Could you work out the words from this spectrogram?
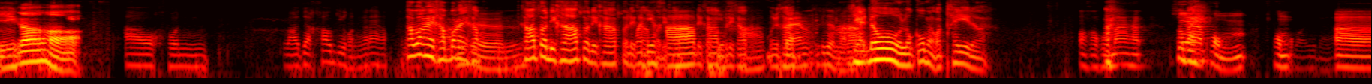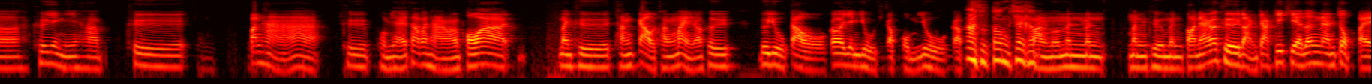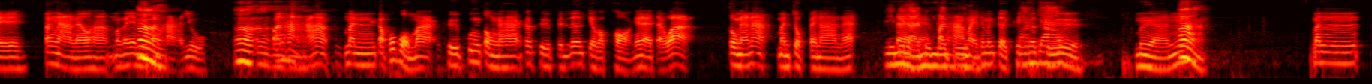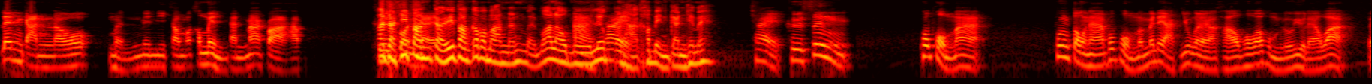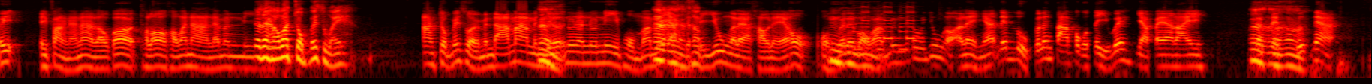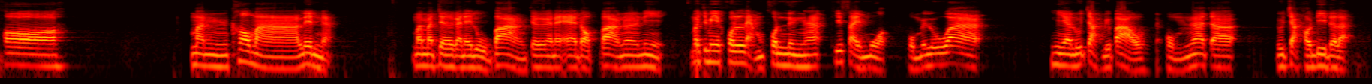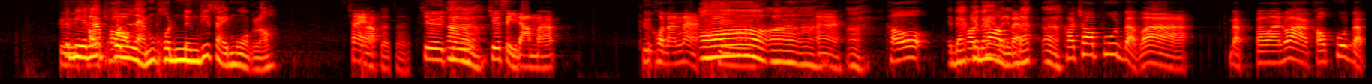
นี้ก็เอาคน เราจะเข้ากี่คนก็ได้ครับครับว่าไงครับว่าไงครับพี่เฉินครับ สวัสดีครับ สวัสดีครับ สวัสดีครับ สวัสดีครับ สวัสดีครับ สวัสดีครับสวัสดีคแบรับงค์พี่เฉินมาเจแล้วโดโลโก้แบบว่าเท่เลยว่ะ อ๋อขอบคุณมากครับทำเฮีไมยผมผมเอ่อคืออย่างนี้ครับ คือปัญหาอะคือผมอยากให้ทราบปัญหาก่อนเพราะว่ามันคือทั้งเก่าทั้งใหม่เนาะคือ ดูอยู่เก่าก็ยังอยู่กับผมอยู่กับอ่าถูกต้องใช่ครับฝั่งนู้นมันมันมันคือมันตอนนี้ก็คือหลังจากที่เคลียร์เรื่องนั้นจบไปตั้งนานแล้วฮะมันก็ยังมีอ่าปัญหาอยู่ เออเออเออปัญหาอะมันกับพวกผมอะคือพูดตรงนะฮะก็คือเป็นเรื่องเกี่ยวกับของนี่แหละแต่ว่าตรงนั้นอะ มันจบไปนานแล้วนี่มีหลายมุมแต่เลยปัญหาใหม่ที่มันเกิดขึ้นก็ยาวคือ เหมือนอ่ามันเล่นกันแล้วเหมือนมันมีคำว่าคอมเมนต์กันมากกว่าครับอะจากที่ฟังส่วนใหญ่จากที่ฟังก็ประมาณนั้น เหมือนว่าเรามีอ่าเรื่องใช่ปัญหาคอมเมนต์กันใช่ไหมใช่ คือซึ่งพวกผมอะพูดตรงนะพวกผมมันไม่ได้อยากยุ่งอะไรกับเขาเพราะว่าผมรู้อยู่แล้วว่า เอ้ยไอฝั่งนั้นอะเราก็ทะเลาะกับเขามานานแล้วมันมีก็ใช้คำว่าจบไม่สวย อะจบไม่สวยมันดราม่ามันเออเยอะนู่นนั่นนู่นนี่ผมอะไม่อยากอ่าจะครับไปยุ่งอะไรกับเขาแล้ว ผมก็เลยอืมบอกว่ามึงไม่ต้องไปยุ่งหรอกอะไรอย่างเงี้ยเล่นลูกก็เล่นตามปกติเว้ยอย่าไปอะไรเออแต่เสร็จเออเออปุ๊บเนี่ย พอ มันเข้ามาเล่นเนี่ย มันมาเจอกันในลูปบ้าง เจอกันในแอร์ดรอปบ้างนู่นนนนี่ มันจะมีคนแหลมคนหนึ่งฮะ ที่ใส่หมวก ผมไม่รู้ว่าเฮียรู้จักหรือเปล่า ผมน่าจะรู้จักเขาดีแล้วแหละจะมีนะเขาชอบคนแหลมคนหนึ่งที่ใส่หมวกเหรอ ใช่ครับใช่ใช่ชื่อชื่ออ่าชื่อสีดำอะครับ คือคนนั้นน่ะอ๋อคืออ่าอ่าอ่าอ่าอ่าเขาไอ้แบ็คเขาใช่ไหมชอบหมายถึงแบบแบ็คอ่าเขาชอบพูดแบบว่า แบบประมาณว่าเขาพูดแบบ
